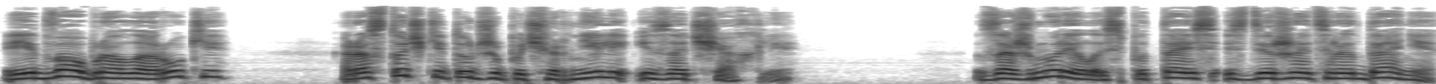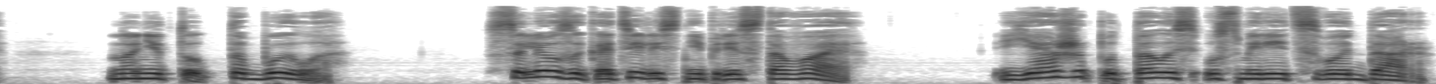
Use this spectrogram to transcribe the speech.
Едва убрала руки, Росточки тут же почернели и зачахли. Зажмурилась, пытаясь сдержать рыдание, но не тут-то было. Слезы катились не переставая. Я же пыталась усмирить свой дар.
